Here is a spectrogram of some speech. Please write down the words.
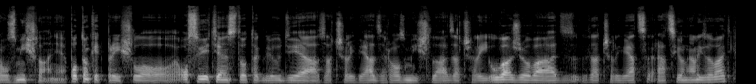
rozmýšľania. Potom, keď prišlo osvietenstvo, tak ľudia začali viac rozmýšľať, začali uvažovať, začali viac racionalizovať,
